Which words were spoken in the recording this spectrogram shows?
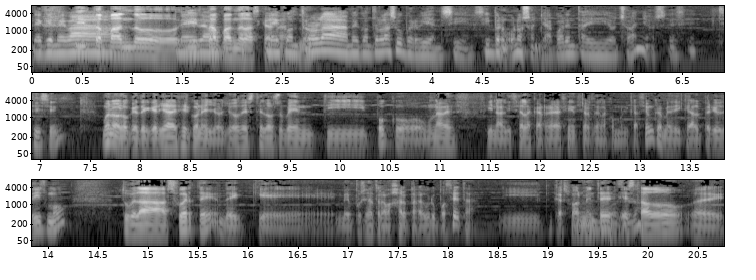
De que me va... Ir tapando, tapando las caras. Me controla, me controla súper bien, sí. Sí, pero bueno, son ya 48 años, sí, sí. Sí, sí. Bueno, lo que te quería decir con ello, yo desde los 20 poco, una vez finalicé la carrera de Ciencias de la Comunicación, que me dediqué al periodismo, tuve la suerte de que me puse a trabajar para Grupo Z y casualmente he estado eh,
